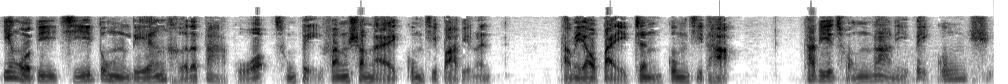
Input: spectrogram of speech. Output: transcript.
因我必激动联合的大国从北方上来攻击巴比伦，他们要摆阵攻击他，他必从那里被攻取。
